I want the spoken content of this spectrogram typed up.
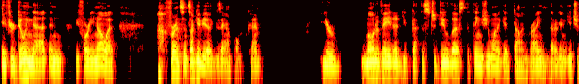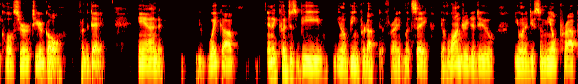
if you're doing that and before you know it, for instance, I'll give you an example. Okay. You're motivated, you've got this to do list, the things you want to get done, right? That are going to get you closer to your goal for the day. And you wake up, and it could just be, you know, being productive, right? Let's say you have laundry to do, you want to do some meal prep,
